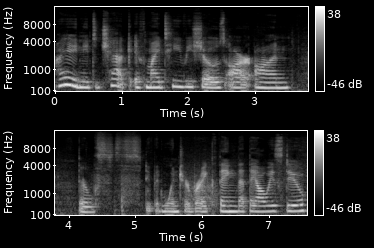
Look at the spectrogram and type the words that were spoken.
I need to check if my TV shows are on their stupid winter break thing that they always do.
